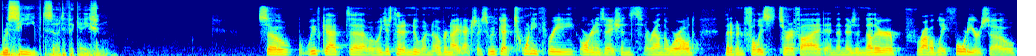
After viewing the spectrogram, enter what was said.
received certification? So we've got uh, well, we just had a new one overnight actually. So we've got 23 organizations around the world that have been fully certified, and then there's another probably 40 or so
